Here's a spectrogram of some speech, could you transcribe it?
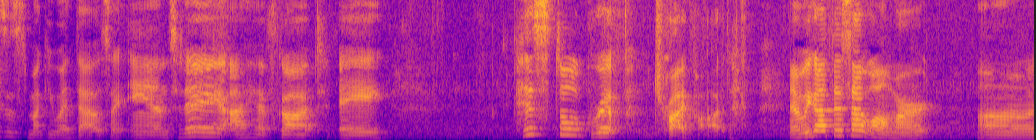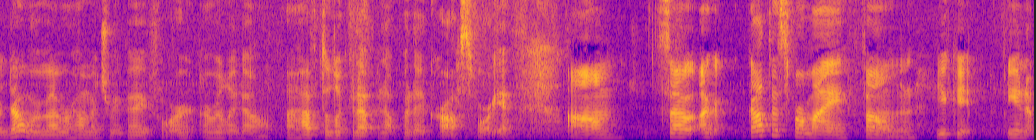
guys, this is Monkey 1000 and today I have got a pistol grip tripod. Now we got this at Walmart. I uh, don't remember how much we paid for it. I really don't. I have to look it up and I'll put it across for you. Um, so I got this for my phone. You can, you know,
